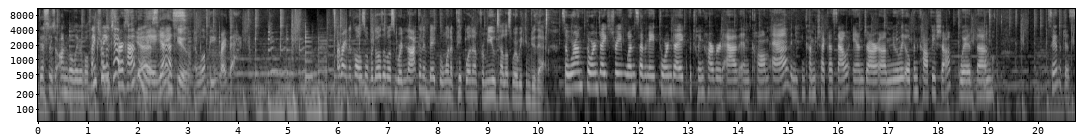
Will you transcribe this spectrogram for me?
This is unbelievable. Thanks for Thanks the for having Yes, me. Yes, thank you. And we'll be right back. All right, Nicole, so for those of us who are not going to bake but want to pick one up from you, tell us where we can do that. So we're on Thorndike Street, 178 Thorndike, between Harvard Ave and Comm Ave, and you can come check us out and our um, newly opened coffee shop with um, sandwiches.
